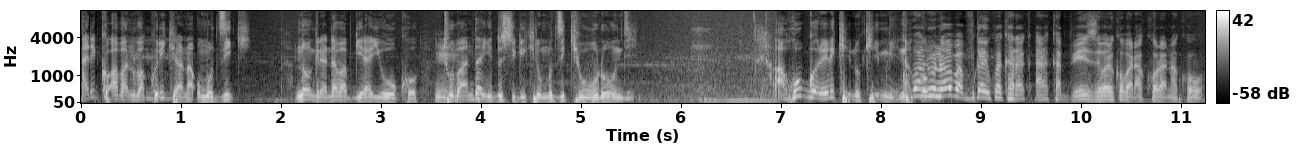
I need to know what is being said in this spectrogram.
ariko abantu bakurikirana umuziki nongera ndababwira yuko tubandanye dushigikira umuziki w'u Burundi ahubwo rero ikintu kimwe abantu nabo bavuga yuko akara- ari akabeze bariko barakorana ko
